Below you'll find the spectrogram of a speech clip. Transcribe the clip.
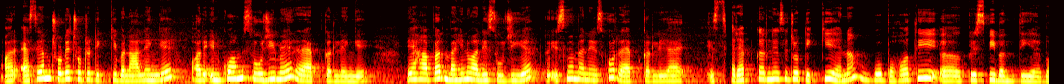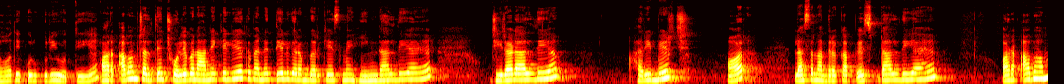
और ऐसे हम छोटे छोटे टिक्की बना लेंगे और इनको हम सूजी में रैप कर लेंगे। यहाँ पर महीन वाली सूजी है तो इसमें मैंने इसको रैप कर लिया है। इस रैप करने से जो टिक्की है ना, वो बहुत ही क्रिस्पी बनती है, बहुत ही कुरकुरी होती है। और अब हम चलते हैं छोले बनाने के लिए तो मैंने तेल गरम करके इसमें हींग डाल दिया है, जीरा डाल दिया, हरी मिर्च और लहसुन अदरक का पेस्ट डाल दिया है। और अब हम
